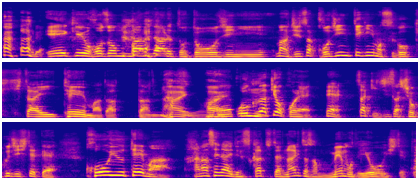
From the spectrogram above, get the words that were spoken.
永久保存版であると同時に、まあ実は個人的にもすごく聞きたいテーマだったんですよね。はいはい。僕が今日これね、さっき実は食事してて、こういうテーマ話せないですかって言ったら成田さんもメモで用意してて、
